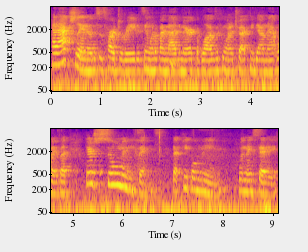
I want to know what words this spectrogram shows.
And actually, I know this is hard to read. It's in one of my Mad America blogs if you want to track me down that way. But there's so many things that people mean when they say,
